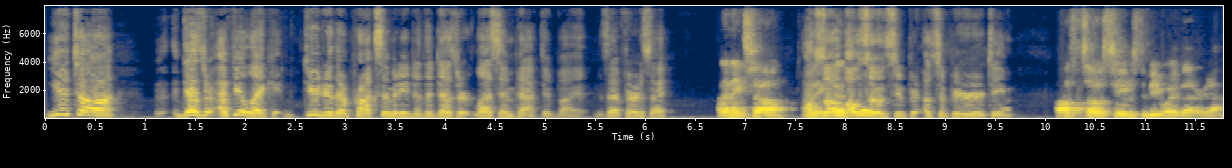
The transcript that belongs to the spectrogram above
Utah desert. I feel like due to their proximity to the desert, less impacted by it. Is that fair to say? I think so. I think Also, that's- also super, a superior team. also seems to be way better. Yeah.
